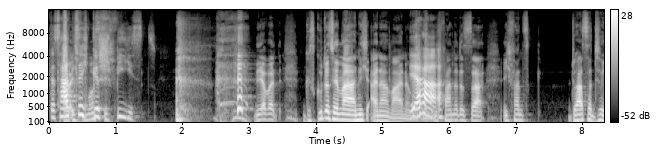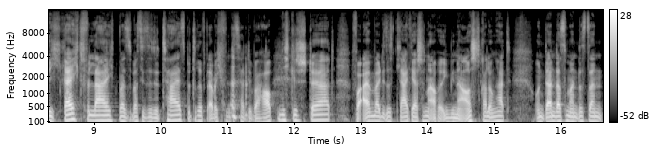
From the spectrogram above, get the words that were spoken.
Das hat ich sich gespießt. Nee, aber es ist gut, dass wir mal nicht einer Meinung Ja. sind. Ich fand das da, ich fand's, du hast natürlich recht vielleicht, was, was diese Details betrifft, aber ich finde, das hat überhaupt nicht gestört. Vor allem, weil dieses Kleid ja schon auch irgendwie eine Ausstrahlung hat. Und dann, dass man das dann,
